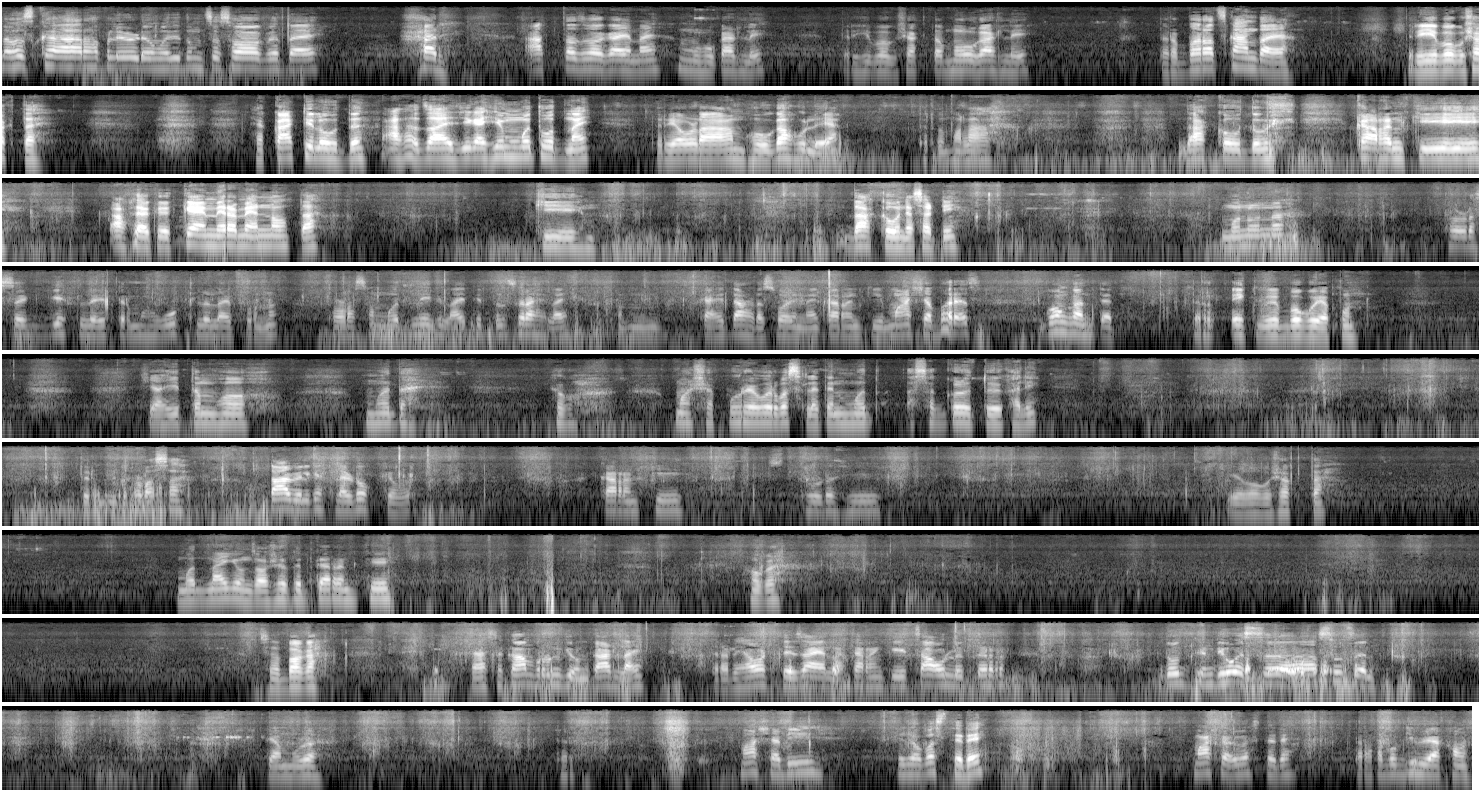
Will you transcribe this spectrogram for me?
नमस्कार आपल्या व्हिडिओमध्ये तुमचं स्वागत आहे. आणि आत्ताच बघाय नाही मोह काढले. तर हे बघू शकता मोह काढले. तर बराच कांदा आहे. तर हे बघू शकता ह्या काठीला होतं. आता जायची काही हिंमत होत नाही. तर एवढा मोह गाहुलं या तर तुम्हाला दाखवतो मी. कारण की आपल्याकडे कॅमेरामॅन नव्हता. की दाखवण्यासाठी म्हणून थोडंसं घेतलंय तर मग उठलेलं आहे पूर्ण. थोडासा मध निघलाय तिथंच राहिलाय. पण काय धाडस होय नाही कारण की माश्या बऱ्याच गोंगांत्यात तर एक वेळ बघूया आपण. या इथं मग मध आहे. हे माशा माश्या पुऱ्यावर बसल्या त्यानं मध असा गळतोय खाली. तर मी थोडासा टावेल घेतलाय डोक्यावर. कारण की थोडं हे हे बघू शकता. मध नाही घेऊन जाऊ शकत कारण की हो का? चल बघा. असं कांबरून घेऊन काढलाय. तर हे वाटतंय जायला कारण की चावलं तर दोन तीन दिवस सुचल त्यामुळं तर माशा बी ह्याच्यावर बसते दे माशा बी बसते दे तर आता बघ घेऊया खाऊन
